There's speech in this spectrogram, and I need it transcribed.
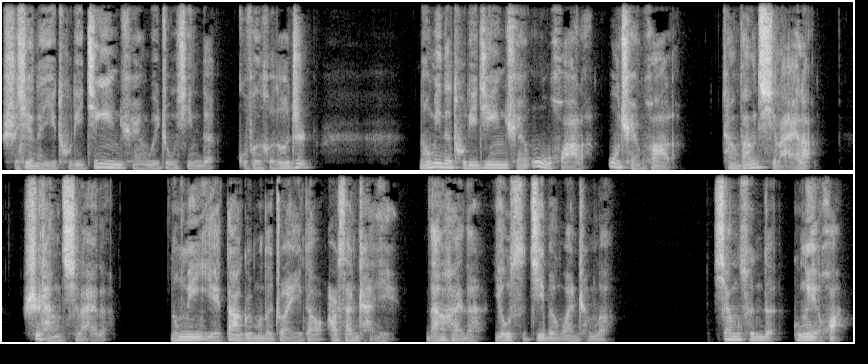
实现了以土地经营权为中心的股份合作制。农民的土地经营权物化了、物权化了，厂房起来了，市场起来了，农民也大规模的转移到二三产业。南海呢，由此基本完成了乡村的工业化。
